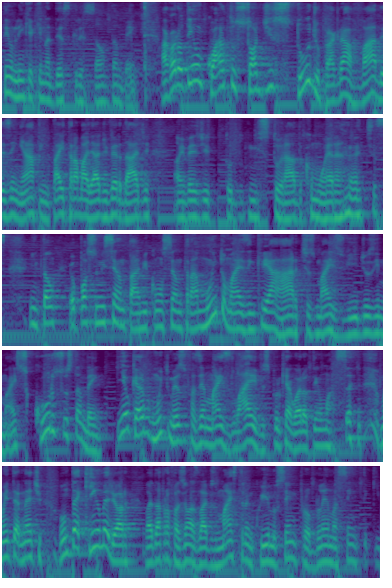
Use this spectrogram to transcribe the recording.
tem o um link aqui na descrição também. Agora eu tenho um quarto só de estúdio para gravar, desenhar, pintar e trabalhar de verdade, ao invés de tudo misturado como era antes. Então eu posso me sentar e me concentrar muito mais em criar artes, mais vídeos e mais cursos também. E eu quero muito mesmo fazer mais lives, porque agora eu tenho uma, uma internet um tequinho melhor. Vai dar para fazer umas lives mais tranquilo, sem problema, sem ter que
